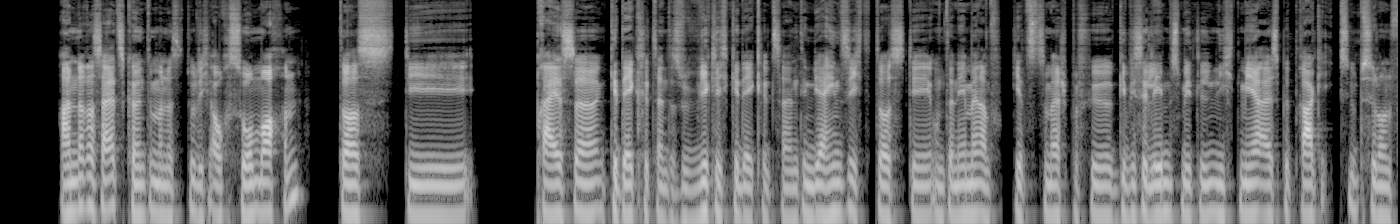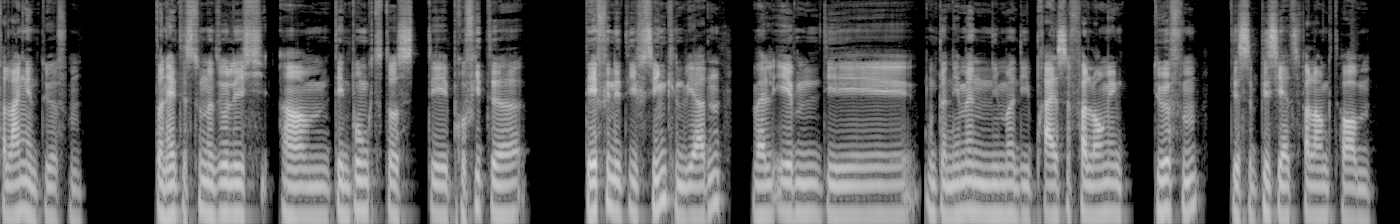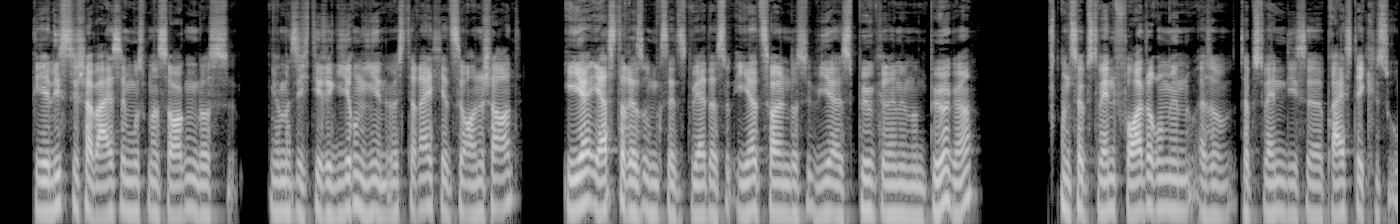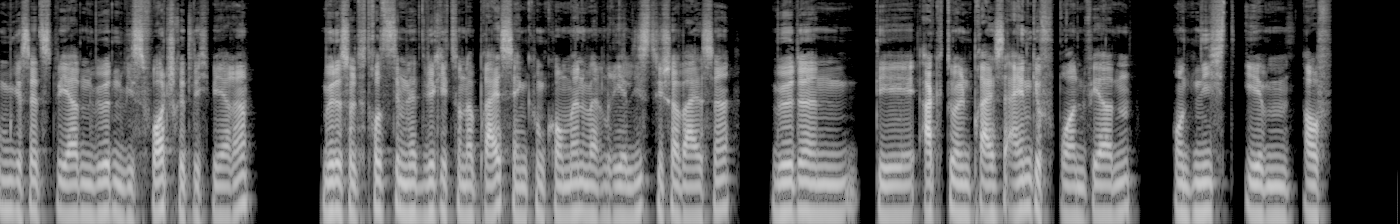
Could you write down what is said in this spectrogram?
Andererseits könnte man es natürlich auch so machen, dass die Preise gedeckelt sind, also wirklich gedeckelt sind, in der Hinsicht, dass die Unternehmen jetzt zum Beispiel für gewisse Lebensmittel nicht mehr als Betrag XY verlangen dürfen. Dann hättest du natürlich ähm, den Punkt, dass die Profite definitiv sinken werden, weil eben die Unternehmen nicht mehr die Preise verlangen dürfen, die sie bis jetzt verlangt haben. Realistischerweise muss man sagen, dass wenn man sich die Regierung hier in Österreich jetzt so anschaut, eher Ersteres umgesetzt wird, also eher zahlen das wir als Bürgerinnen und Bürger. Und selbst wenn Forderungen, also selbst wenn diese Preisdeckel so umgesetzt werden würden, wie es fortschrittlich wäre, würde es halt trotzdem nicht wirklich zu einer Preissenkung kommen, weil realistischerweise würden die aktuellen Preise eingefroren werden und nicht eben auf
